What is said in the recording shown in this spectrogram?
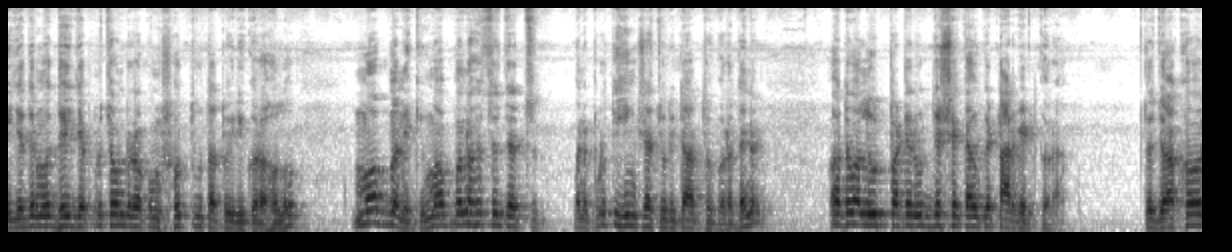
নিজেদের মধ্যেই যে প্রচণ্ড রকম শত্রুতা তৈরি করা হলো, মব মানে কি? মব মানে হচ্ছে যে মানে প্রতিহিংসা চরিতার্থ করা, তাই না? অথবা লুটপাটের উদ্দেশ্যে কাউকে টার্গেট করা। তো যখন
